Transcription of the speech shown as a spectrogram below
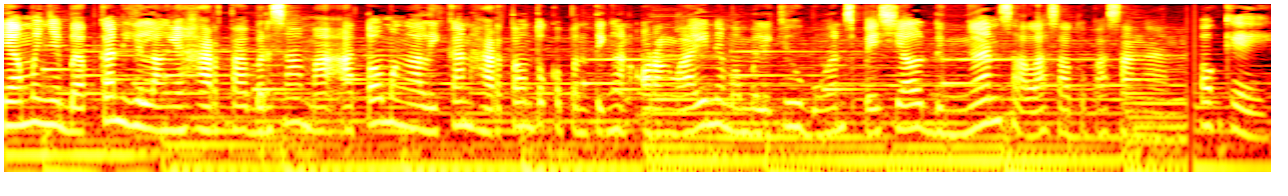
yang menyebabkan hilangnya harta bersama atau mengalihkan harta untuk kepentingan orang lain yang memiliki hubungan spesial dengan salah satu pasangan. Oke,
